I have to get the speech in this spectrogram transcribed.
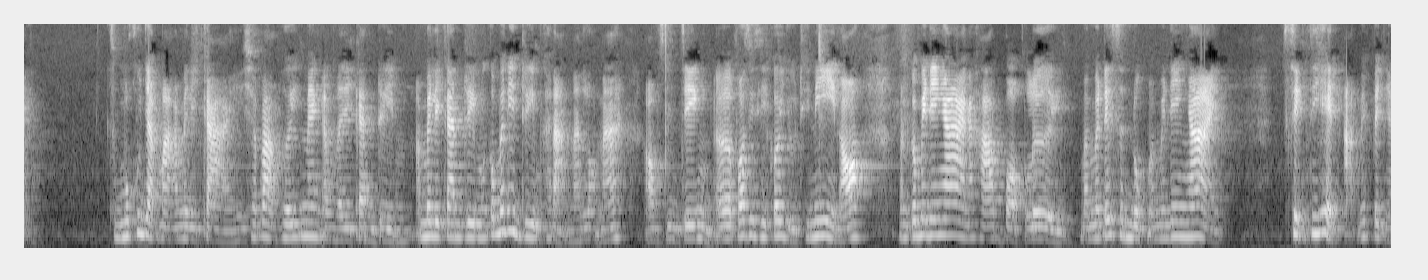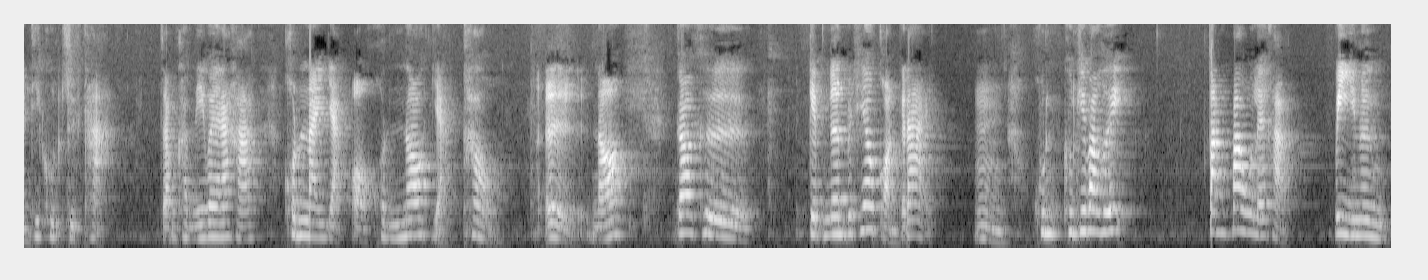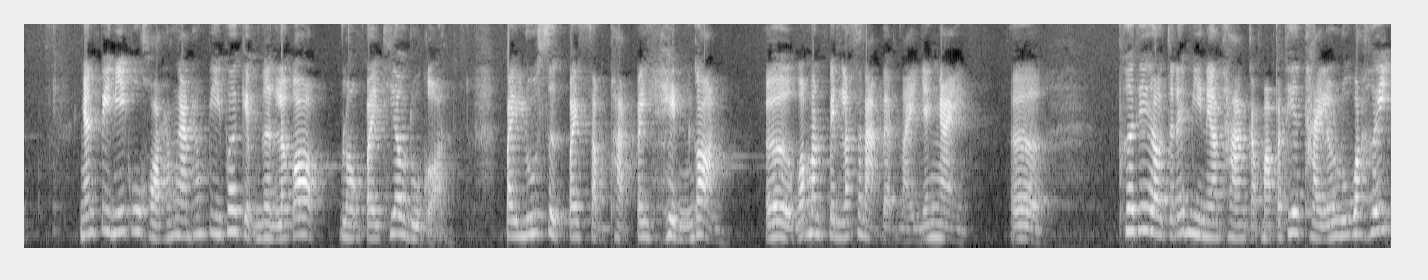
สมมุติคุณอยากมาอเมริกาใช่ป่ะเฮ้ยแม่งอเมริกันดรีมอเมริกันดรีมมันก็ไม่ได้ดรีมขนาดนั้นหรอกนะเอาจริงๆเออเพราะซีซีก็อยู่ที่นี่เนาะมันก็ไม่ได้ง่ายนะคะ บอกเลย มันไม่ได้สนุกมันไม่ได้ง่าย สิ่งที่เห็นอาจไม่เป็นอย่างที่คุณคิดค่ะจำคำนี้ไว้นะคะ คนในอยากออกคนนอกอยากเข้า เออเนาะ ก็คือเก็บเงินไปเที่ยวก่อนก็ได้ อืม คุณคุณคิดว่าเฮ้ย ตั้งเป้าเลยค่ะ ปีหนึ่งงั้นปีนี้กูขอทำงานทั้งปีเพื่อเก็บเงินแล้วก็ลองไปเที่ยวดูก่อน ไปรู้สึกไปสัมผัสไปเห็นก่อน เออ ว่ามันเป็นลักษณะแบบไหนยังไง เออ เพื่อที่เราจะได้มีแนวทางกลับมาประเทศไทยแล้วรู้ว่าเฮ้ย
